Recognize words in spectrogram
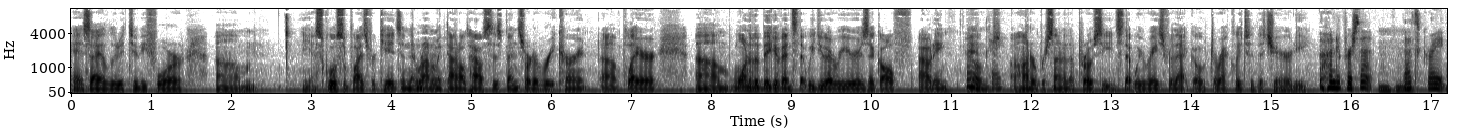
as I alluded to before. Um, you know, school supplies for kids, and the Mm-hmm. Ronald McDonald House has been sort of a recurrent uh, player. Um, one of the big events that we do every year is a golf outing, Oh, and okay. 100% of the proceeds that we raise for that go directly to the charity. 100%. percent That's great.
